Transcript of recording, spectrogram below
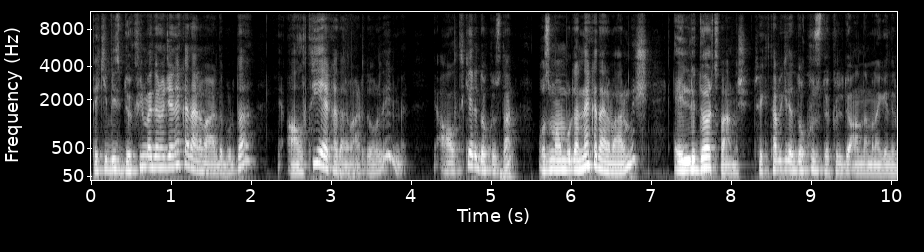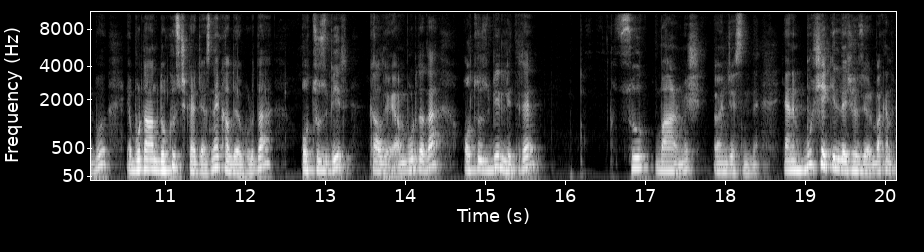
Peki biz dökülmeden önce ne kadar vardı burada? 6y kadar vardı doğru değil mi? 6 kere 9'dan. O zaman burada ne kadar varmış? 54 varmış. Peki tabii ki de 9 döküldüğü anlamına gelir bu. E buradan 9 çıkaracağız. Ne kalıyor burada? 31 kalıyor. Yani burada da 31 litre su varmış öncesinde. Yani bu şekilde çözüyorum. Bakın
